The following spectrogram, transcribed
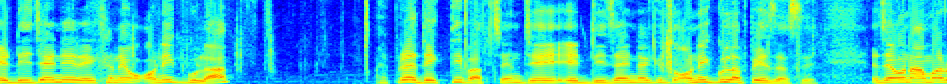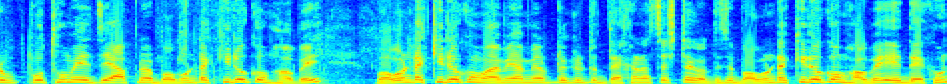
এই ডিজাইনের এখানে অনেকগুলা আপনারা দেখতেই পাচ্ছেন যে এর ডিজাইনের কিন্তু অনেকগুলো পেজ আছে। যেমন আমার প্রথমে যে আপনার ভবনটা কীরকম হবে, ভবনটা কীরকম আমি আমি আপনাকে একটু দেখানোর চেষ্টা করতেছি, ভবনটা কীরকম হবে, এই দেখুন,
